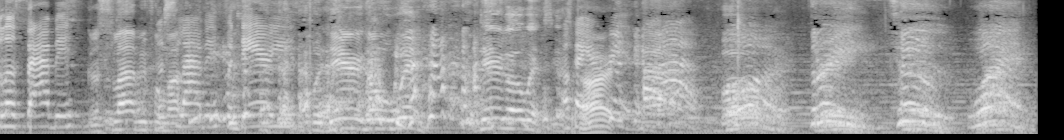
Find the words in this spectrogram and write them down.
Goslabi. the slabby for my Goslabi for Darius. for Derek go with. There go West. Yes. Okay, All y'all right. ready? Five, four, three, two, one.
